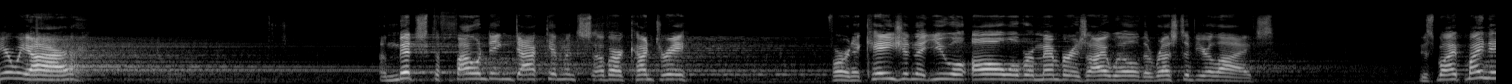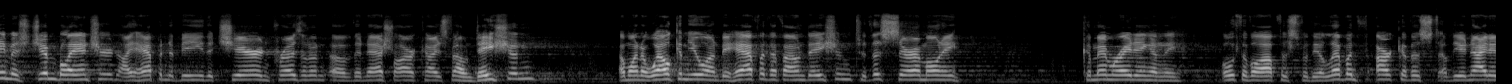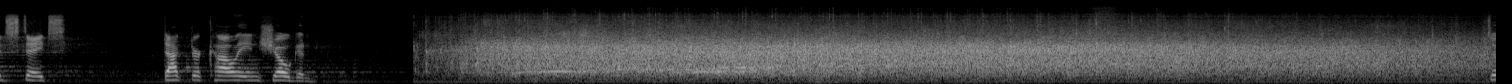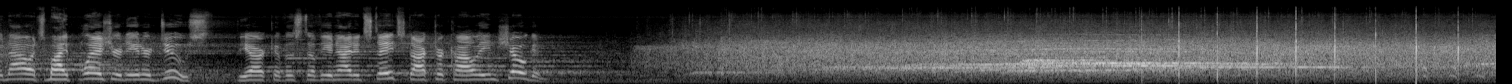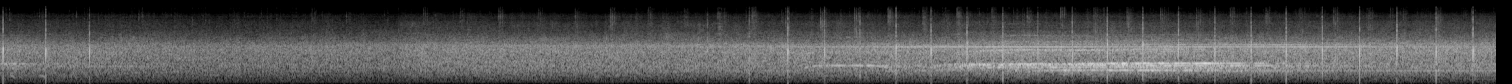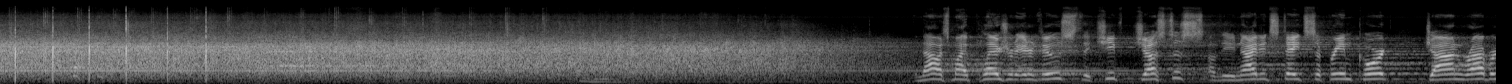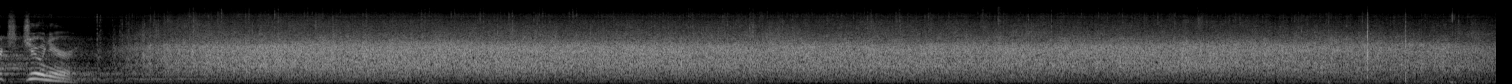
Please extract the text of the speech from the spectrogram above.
Here we are, amidst the founding documents of our country, for an occasion that you will all will remember as I will the rest of your lives. My, my name is Jim Blanchard. I happen to be the chair and president of the National Archives Foundation. I want to welcome you on behalf of the foundation to this ceremony commemorating in the oath of office for the 11th Archivist of the United States, Dr. Colleen Shogan. So now it's my pleasure to introduce the Archivist of the United States, Dr. Colleen Shogan. It's my pleasure to introduce the Chief Justice of the United States Supreme Court, John Roberts, Jr.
